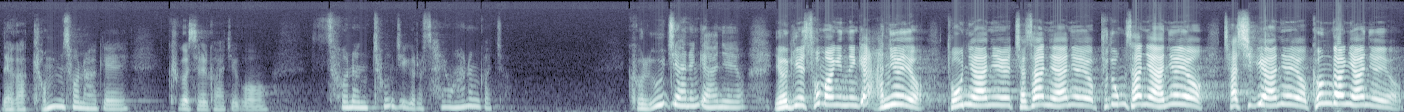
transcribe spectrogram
내가 겸손하게 그것을 가지고 선한 청지기로 사용하는 거죠. 그걸 의지하는 게 아니에요. 여기에 소망 있는 게 아니에요. 돈이 아니에요. 재산이 아니에요. 부동산이 아니에요. 자식이 아니에요. 건강이 아니에요.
